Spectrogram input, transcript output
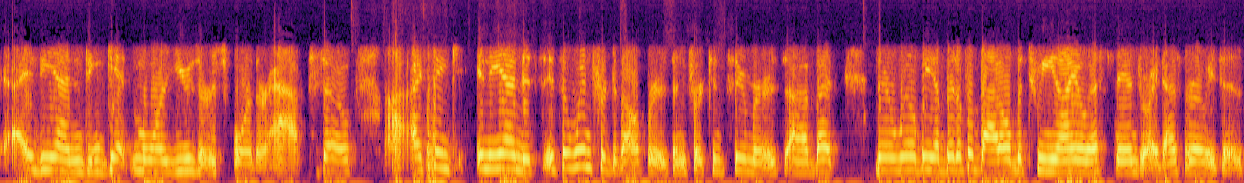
in the end get more users for their app. So uh, I think in the end it's it's a win for developers and for consumers, uh, but there will be a bit of a battle between iOS and Android as there always is.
